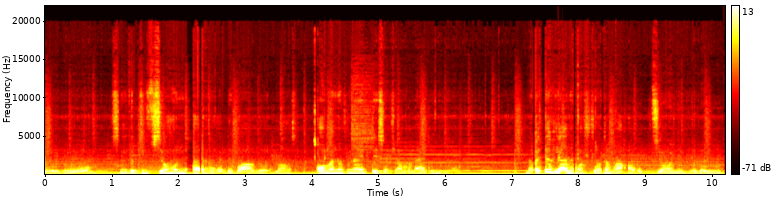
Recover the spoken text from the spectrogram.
Ого, скільки всього нового додали, клас. О, у мене вже навіть тисяча монет є. Давайте глянемо, що там на аукціоні продають.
